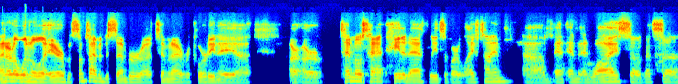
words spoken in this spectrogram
I don't know when it'll air, but sometime in December, uh, Tim and I are recording a uh, our, our, 10 most ha- hated athletes of our lifetime um, and, and, and why. So that's uh,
